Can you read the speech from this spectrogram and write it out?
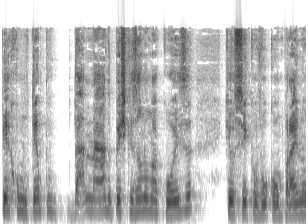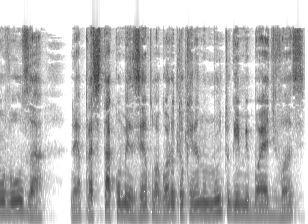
perco um tempo danado pesquisando uma coisa que eu sei que eu vou comprar e não vou usar, né? Para citar como exemplo, agora eu tô querendo muito Game Boy Advance,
